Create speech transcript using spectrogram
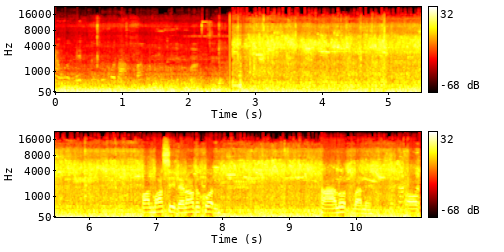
ยังมันไม่คือโคราชปะกรุงเทพบ้านแพงตอนมอสสิดเลยเนาะทุกคน พารถบันเนี่ยออก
